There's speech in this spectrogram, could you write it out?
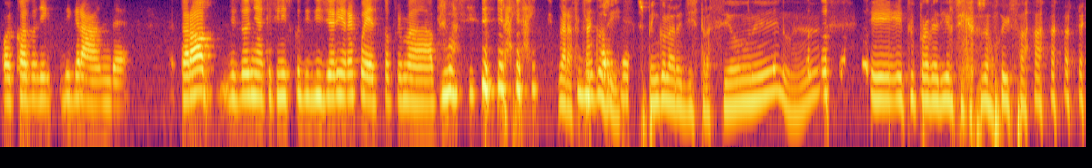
qualcosa di, di, grande, però bisogna che finisco di digerire questo prima, prima di... Dai, dai. Guarda, facciamo così, spengo la registrazione e, e, tu provi a dirci cosa vuoi fare.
